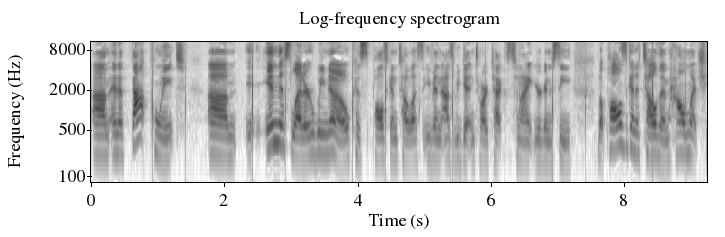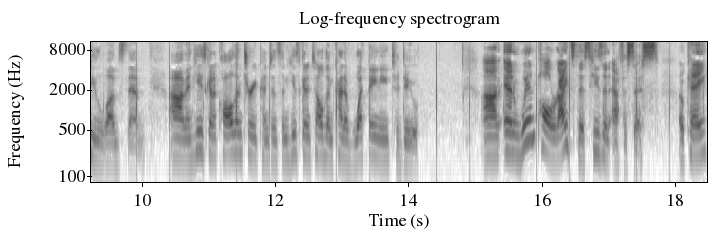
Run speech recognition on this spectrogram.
Um, and at that point, um, in this letter, we know, because Paul's going to tell us, even as we get into our text tonight, you're going to see, but Paul's going to tell them how much he loves them. Um, and he's going to call them to repentance and he's going to tell them kind of what they need to do. Um, and when Paul writes this, he's in Ephesus, okay,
